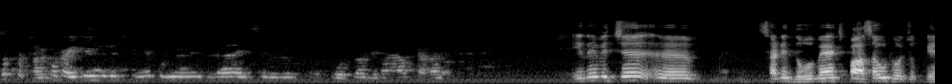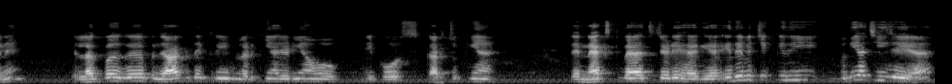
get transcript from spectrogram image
ਸਰ, ਪਠਾਨਕੋਟ ਆਈਟੀਆਈ ਦੇ ਵਿੱਚ ਕਿੰਨੀਆਂ ਕੁੜੀਆਂ ਨੇ ਜਿਹੜਾ ਇਸ ਕੋਰਸ ਦਾ ਜਿਹੜਾ ਹੈ ਉਹ ਫਾਇਦਾ ਲਿਆ? ਇਹਦੇ ਵਿੱਚ ਸਾਡੇ ਦੋ ਬੈਚ ਪਾਸ ਆਊਟ ਹੋ ਚੁੱਕੇ ਨੇ ਤੇ ਲਗਭਗ 50 ਦੇ ਕਰੀਬ ਲੜਕੀਆਂ ਜਿਹੜੀਆਂ ਉਹ ਇਹ ਕੋਰਸ ਕਰ ਚੁੱਕੀਆਂ। ਹੈ ਤੇ ਨੈਕਸਟ ਬੈਚ ਜਿਹੜੇ ਹੈਗੇ ਆ, ਇਹਦੇ ਵਿੱਚ ਇੱਕ ਦੀ ਵਧੀਆ ਚੀਜ਼ ਇਹ ਹੈ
